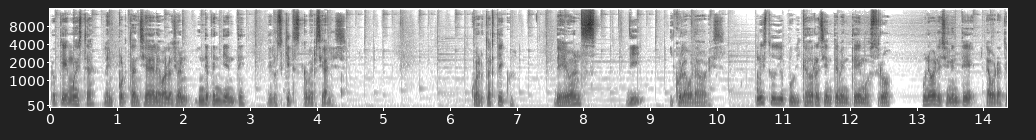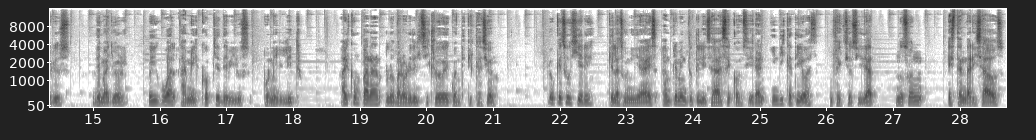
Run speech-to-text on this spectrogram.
lo que demuestra la importancia de la evaluación independiente de los kits comerciales. Cuarto artículo, de Evans, D y colaboradores. Un estudio publicado recientemente demostró una variación entre laboratorios de mayor o igual a mil copias de virus por mililitro, al comparar los valores del ciclo de cuantificación, lo que sugiere que las unidades ampliamente utilizadas se consideran indicativas, infecciosidad no son estandarizados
